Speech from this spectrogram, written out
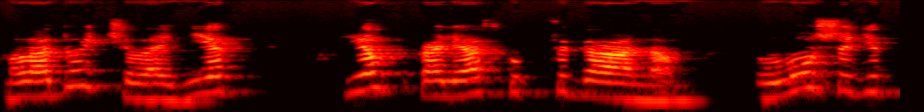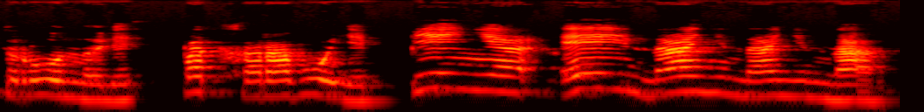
Молодой человек сел в коляску к цыганам. Лошади тронулись под хоровое пение «Эй, нани-нани-на».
